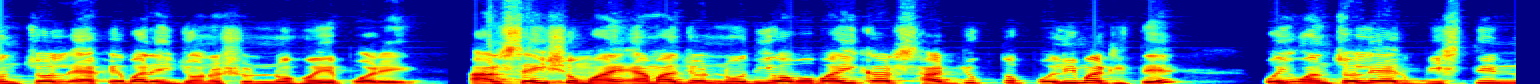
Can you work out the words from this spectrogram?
অঞ্চল একেবারেই জনশূন্য হয়ে পড়ে। আর সেই সময় অ্যামাজন নদী অববাহিকার সারযুক্ত পলিমাটিতে ওই অঞ্চলে এক বিস্তীর্ণ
